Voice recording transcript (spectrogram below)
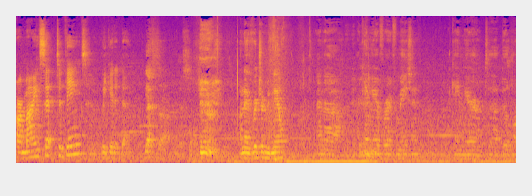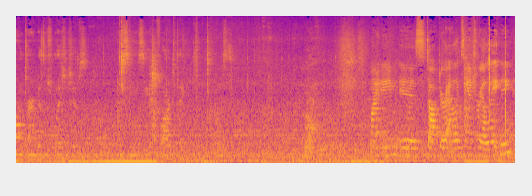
our mindset to things, we get it done. Yes, sir. My name is Richard McNeil, and uh, I came here for information. Came here to build long-term business relationships and see, see how far to take it. honestly. My name is Dr. Alexandria Lightning.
